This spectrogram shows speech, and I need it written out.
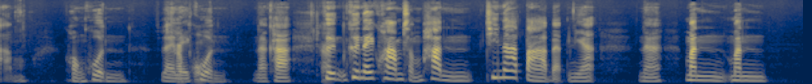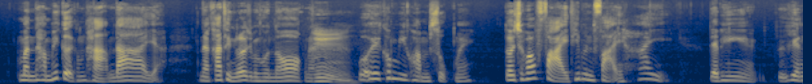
ามของคนหครัลายบผมๆคนนะคะครับคือคือในความสัมพันธ์ที่หน้าตาแบบเนี้ยนะมันมันมันทำให้เกิดคำถามได้อะนะคะ ถึงเราจะเป็นคนนอกนะอืมว่าเอ้ยเขามีความสุขไหม โดยเฉพาะฝ่ายที่เป็นฝ่ายให้ แต่เพียงเพียง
